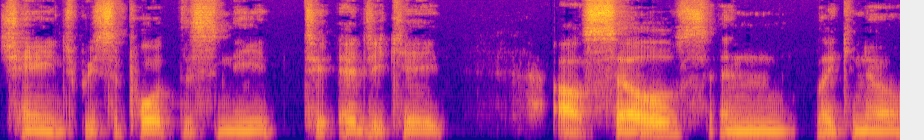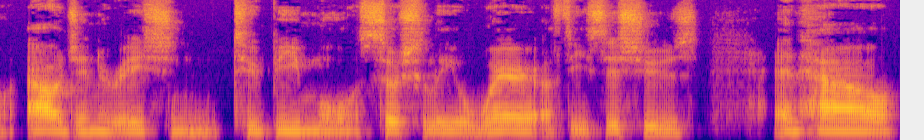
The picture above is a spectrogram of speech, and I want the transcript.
change. We support this need to educate ourselves and, like, you know, our generation to be more socially aware of these issues and how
